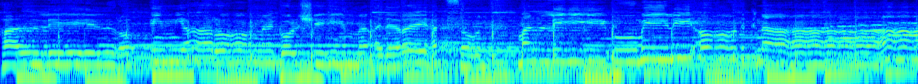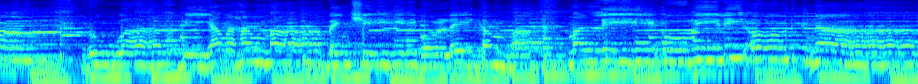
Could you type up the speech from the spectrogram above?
חליל רואים ירון, גולשים עדרי הצאן, מלי ומילי עוד כנען, רוח מים המה בין בין שיבולי כמה, מה לי ומי לי עוד כנען.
